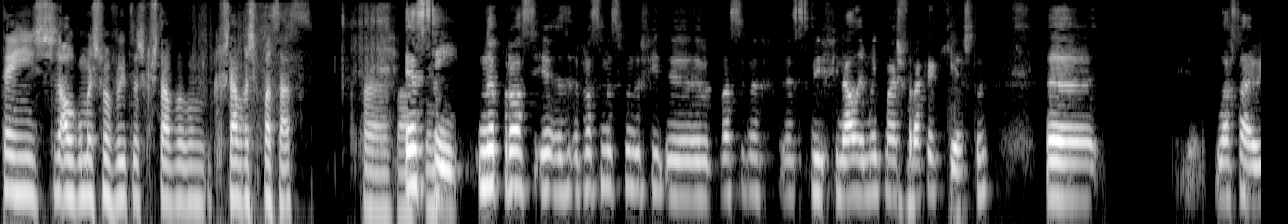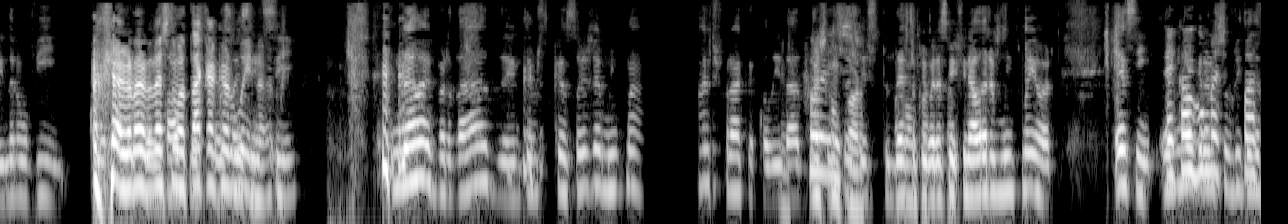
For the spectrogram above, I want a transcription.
tens algumas favoritas que que gostavas que passasse? Para- para É assim, na próxima, a próxima, segunda, eh, a próxima semifinal é muito mais fraca que esta. Uh, lá está, eu ainda não vi. Agora deste um ataque à Carolina. si. Não, é verdade. Em termos de canções é muito mais, mais fraca. A qualidade Pois. desta, Concordo, desta concordo. primeira semifinal era muito maior. É assim, É que algumas que passam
